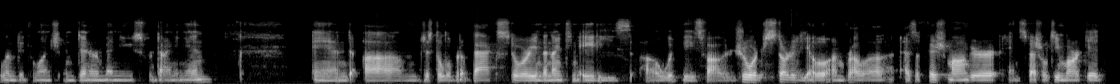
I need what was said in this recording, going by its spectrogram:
limited lunch and dinner menus for dining in. And um, just a little bit of backstory in the 1980s, uh, Whitby's father, George, started Yellow Umbrella as a fishmonger and specialty market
